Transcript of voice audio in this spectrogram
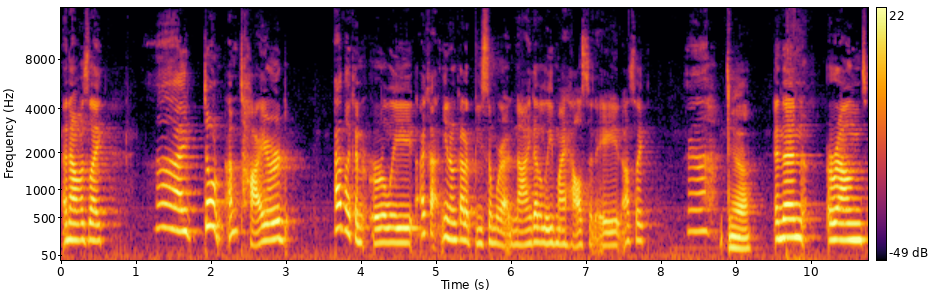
and I was like, ah, I don't. I'm tired. I have like an early. I got you know got to be somewhere at nine. Got to leave my house at eight. I was like, eh. Yeah. And then around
